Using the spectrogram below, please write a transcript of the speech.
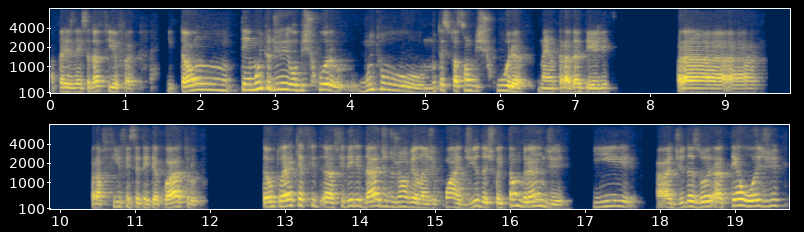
a presidência da FIFA. Então tem muito de obscuro, muito muita situação obscura na entrada dele para a FIFA em 74. Tanto é que a fidelidade do João Avelange com a Adidas foi tão grande que a Adidas até hoje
